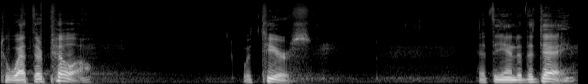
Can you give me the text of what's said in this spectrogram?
to wet their pillow with tears at the end of the day.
